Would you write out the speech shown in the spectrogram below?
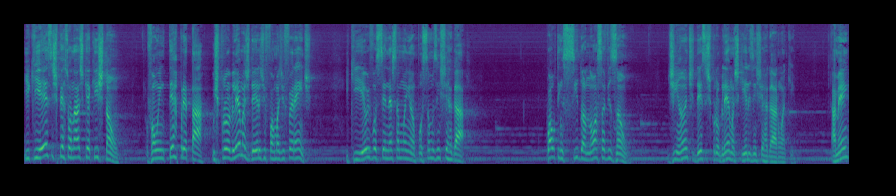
E que esses personagens que aqui estão vão interpretar os problemas deles de forma diferente. E que eu e você nesta manhã possamos enxergar qual tem sido a nossa visão diante desses problemas que eles enxergaram aqui. Amém?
